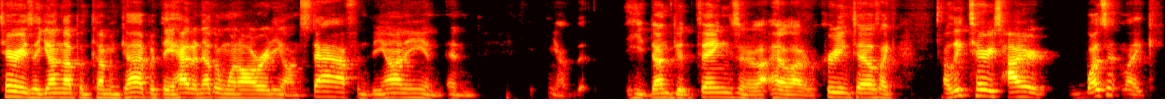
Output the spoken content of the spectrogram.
Terry's a young up and coming guy, but they had another one already on staff and Vianney and and you know he'd done good things and had a lot of recruiting tales. Like A'lique Terry's hired wasn't like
